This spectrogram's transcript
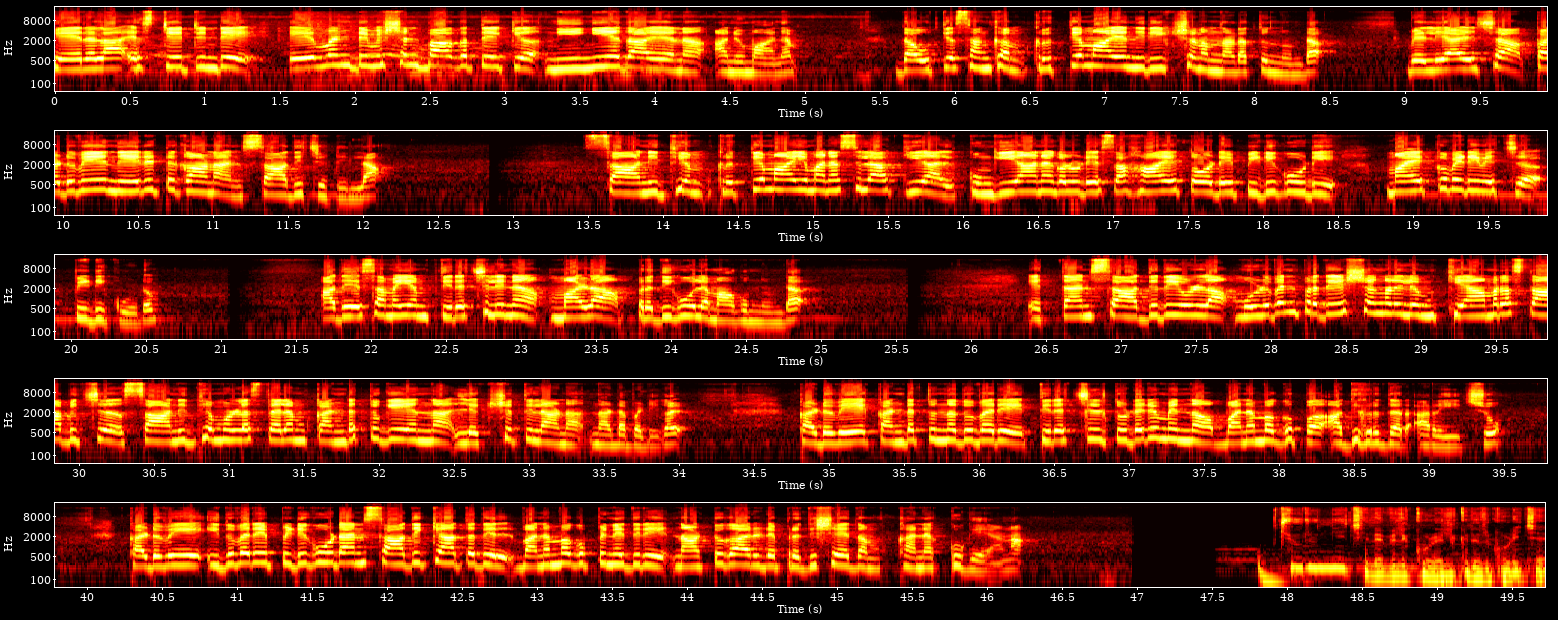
കേരള എസ്റ്റേറ്റിന്റെ എ വൺ ഡിവിഷൻ ഭാഗത്തേക്ക് നീങ്ങിയതായാണ് അനുമാനം. ദൗത്യസംഘം കൃത്യമായ നിരീക്ഷണം നടത്തുന്നുണ്ട്. വെള്ളിയാഴ്ച കടുവയെ നേരിട്ട് കാണാൻ സാധിച്ചിട്ടില്ല. സാന്നിധ്യം കൃത്യമായി മനസ്സിലാക്കിയാൽ കുങ്കിയാനകളുടെ സഹായത്തോടെ പിടികൂടി മയക്കുവെടിവെച്ച് പിടികൂടും. അതേസമയം തിരച്ചിലിന് മഴ പ്രതികൂലമാകുന്നുണ്ട്. എത്താൻ സാധ്യതയുള്ള മുഴുവൻ പ്രദേശങ്ങളിലും ക്യാമറ സ്ഥാപിച്ച് സാന്നിധ്യമുള്ള സ്ഥലം കണ്ടെത്തുകയെന്ന ലക്ഷ്യത്തിലാണ് നടപടികൾ. കടുവയെ കണ്ടെത്തുന്നതുവരെ തിരച്ചിൽ തുടരുമെന്ന് വനംവകുപ്പ് അധികൃതർ അറിയിച്ചു. കടുവയെ ഇതുവരെ പിടികൂടാൻ സാധിക്കാത്തതിൽ വനംവകുപ്പിനെതിരെ നാട്ടുകാരുടെ പ്രതിഷേധം കനക്കുകയാണ്. ചുരുങ്ങിയ ചിലവിൽ കുഴൽക്കിണർ കുഴിച്ച്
